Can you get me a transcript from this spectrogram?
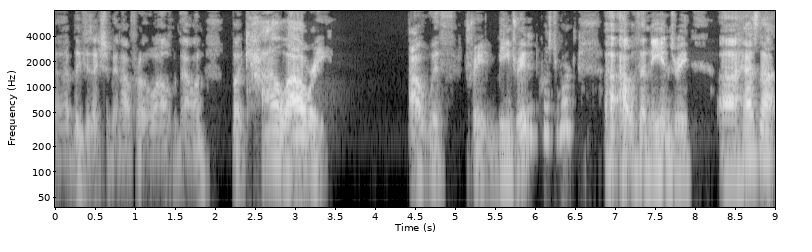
Uh, I believe he's actually been out for a little while with that one. But Kyle Lowry out with trade being traded question mark uh, out with a knee injury uh, has not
